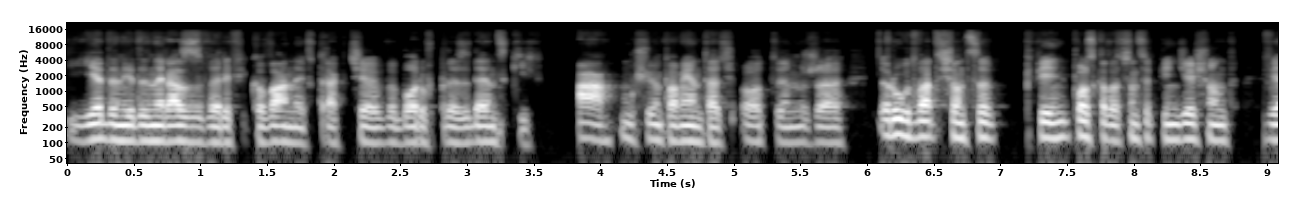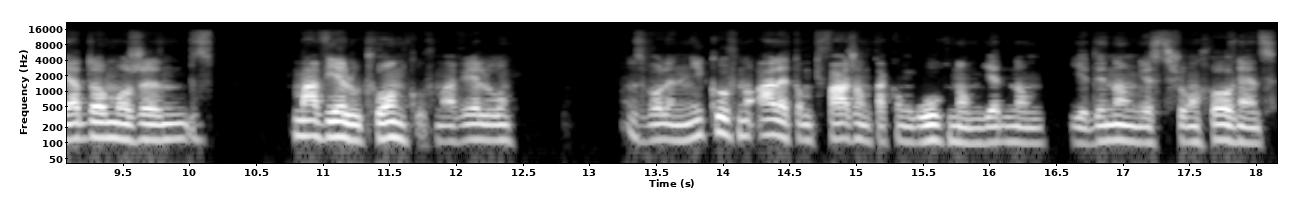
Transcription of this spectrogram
jeden, jedyny raz zweryfikowany w trakcie wyborów prezydenckich, a musimy pamiętać o tym, że ruch 2005, Polska 2050 wiadomo, że ma wielu członków, ma wielu zwolenników, no ale tą twarzą taką główną, jedną, jedyną jest Szymon Hołownia, więc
